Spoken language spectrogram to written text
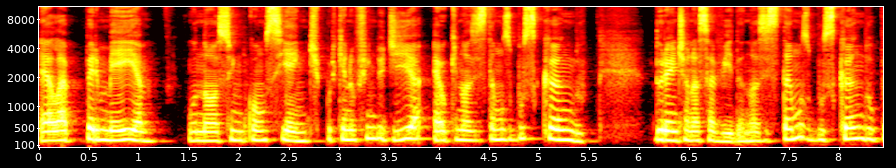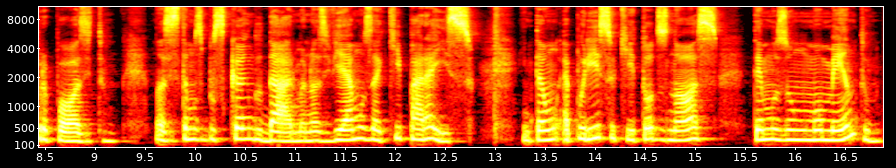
ela permeia o nosso inconsciente, porque no fim do dia é o que nós estamos buscando durante a nossa vida. Nós estamos buscando o propósito, nós estamos buscando o Dharma, nós viemos aqui para isso. Então é por isso que todos nós temos um momento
